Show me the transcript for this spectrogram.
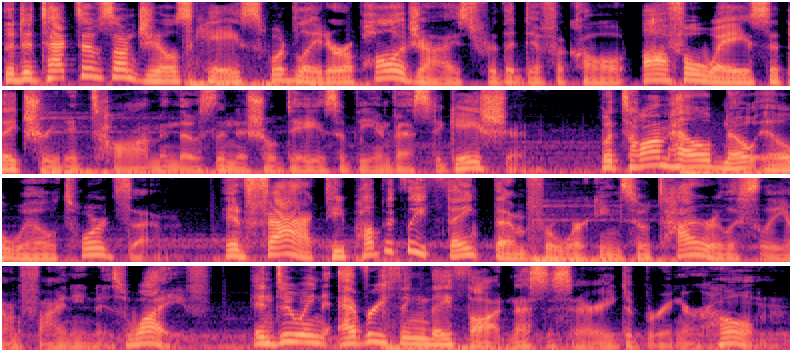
The detectives on Jill's case would later apologize for the difficult, awful ways that they treated Tom in those initial days of the investigation. But Tom held no ill will towards them. In fact, he publicly thanked them for working so tirelessly on finding his wife and doing everything they thought necessary to bring her home.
